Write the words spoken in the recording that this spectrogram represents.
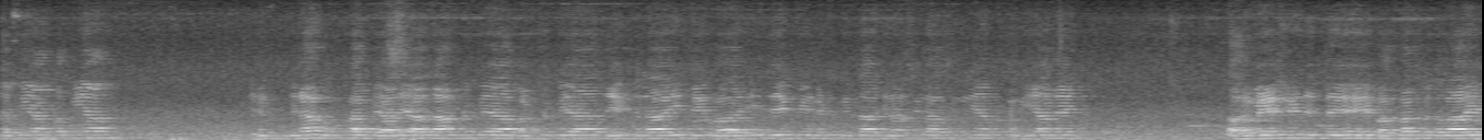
ਜਪੀਆਂ, ਤਪੀਆਂ ਬਿਨਾ ਮੁਖਾ ਪਿਆਰਿਆ, ਨਾਮ ਜਪਿਆ, ਬਣ ਚੁਕਿਆ, ਦੇਖ ਜਲਾਈ ਤੇ ਵਾਹੀ ਦੇਖ ਕੇ ਨਿਤ ਕੀਤਾ ਜਿਨਾ ਸਿੰਘਾਂ ਸਿੰਘੀਆਂ ਭੰਗੀਆਂ ਨੇ। ਧਰਮੇਸ਼ ਦਿੱਤੇ ਬਦਬਦ ਬਦਲਾਏ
